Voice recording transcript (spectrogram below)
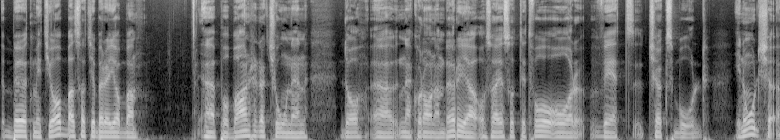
böt mitt jobb, alltså att jag började jobba eh, på barnredaktionen då eh, när coronan började och så har jag suttit två år vid ett köksbord i Nordsjö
